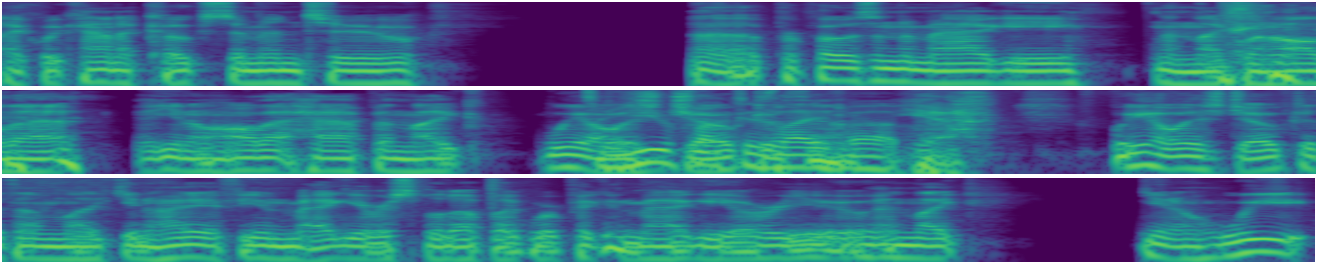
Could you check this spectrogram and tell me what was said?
Like, we kind of coaxed him into uh, proposing to Maggie, and like when all that, you know, all that happened, like we So always joked his with life him. up. Yeah, we always joked with him, like, you know, hey, if you and Maggie were split up, like we're picking Maggie over you, and like, you know, we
